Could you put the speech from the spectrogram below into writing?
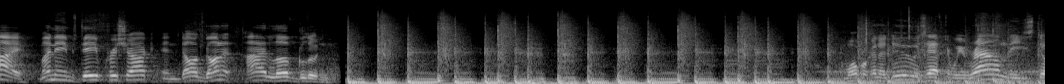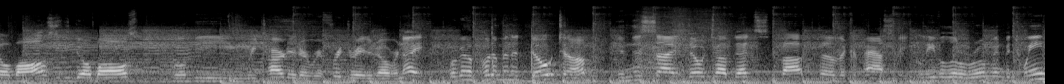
Hi, my name's Dave Krishock, and doggone it, I love gluten. What we're gonna do is after we round these dough balls, these dough balls will be retarded or refrigerated overnight. We're gonna put them in a dough tub. In this size dough tub, that's about the, the capacity. Leave a little room in between,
